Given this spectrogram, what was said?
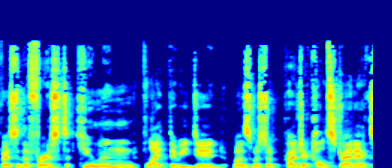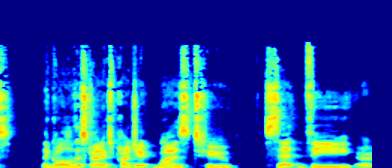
Right. So the first human flight that we did was was a project called StratEx. The goal of the StratEx project was to set the uh,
